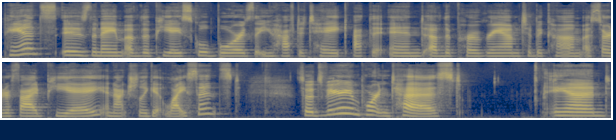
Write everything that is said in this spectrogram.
PANCE is the name of the PA school boards that you have to take at the end of the program to become a certified PA and actually get licensed. So it's very important test. And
